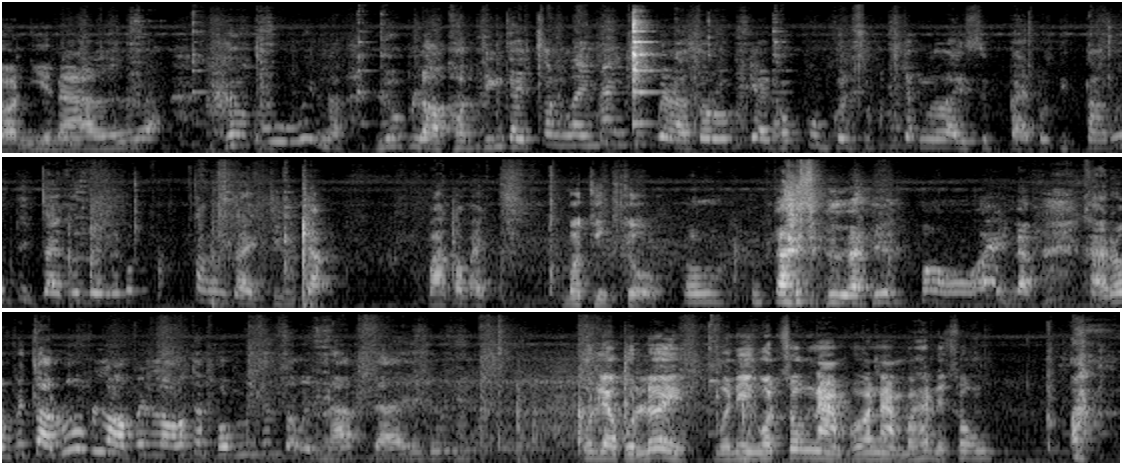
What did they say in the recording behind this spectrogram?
ตอนเย็นนั่นละอุ้ยนะรูปหล่อคำจริงใจจังไรแม่งคิดเวลาสโลแกนของกลุ่มคนสุดจังไร18บทติดตามแล้วติดใจคนเดินแล้วก็ตั้งใจจริงจังปาต่อไป บ่จริงโจโอ้น้ำตาจะไหลโอ้ยนะขาเราไปต่อรูปหล่อเป็นหล่อแต่ผมมีทั้งสองน้ำใจด้วยพูดแล้วพูดเลยมื้อนี้งดส่งน้ำเพราะว่าน้ำบ่ทันได้ส่งขุ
